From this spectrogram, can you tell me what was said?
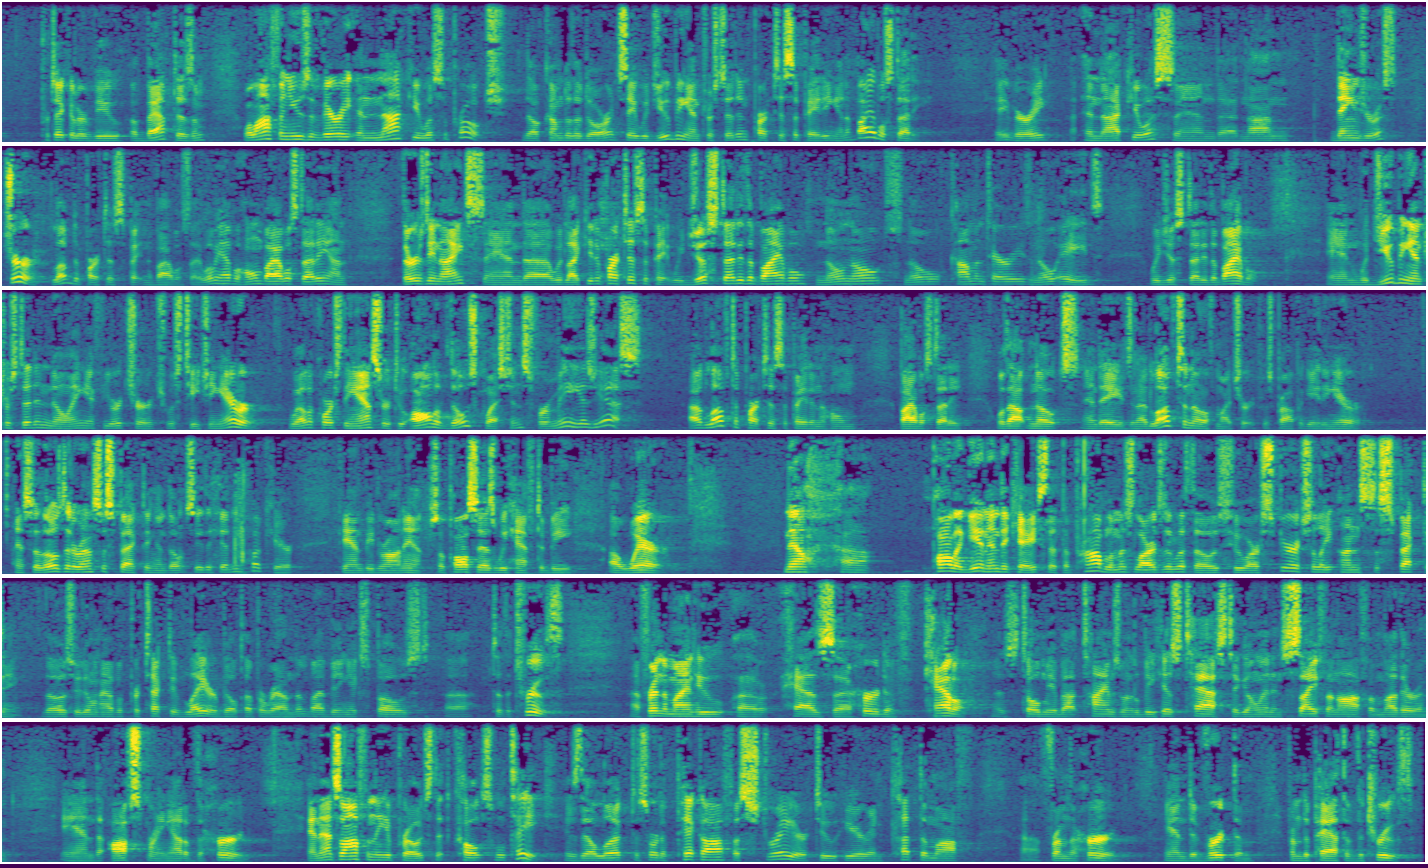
particular view of baptism, will often use a very innocuous approach. They'll come to the door and say, Would you be interested in participating in a Bible study? Okay, very innocuous and uh, non dangerous. Sure, love to participate in the Bible study. Well, we have a home Bible study on Thursday nights, and uh, we'd like you to participate. We just study the Bible, no notes, no commentaries, no aids. We just study the Bible. And would you be interested in knowing if your church was teaching error? Well, of course, the answer to all of those questions for me is yes. I would love to participate in a home Bible study without notes and aids, and I'd love to know if my church was propagating error. And so those that are unsuspecting and don't see the hidden hook here can be drawn in. So Paul says we have to be aware. Now, uh, Paul again indicates that the problem is largely with those who are spiritually unsuspecting those who don't have a protective layer built up around them by being exposed uh, to the truth. A friend of mine who uh, has a herd of cattle has told me about times when it'll be his task to go in and siphon off a mother and, and the offspring out of the herd. And that's often the approach that cults will take, is they'll look to sort of pick off a stray or two here and cut them off uh, from the herd and divert them from the path of the truth.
